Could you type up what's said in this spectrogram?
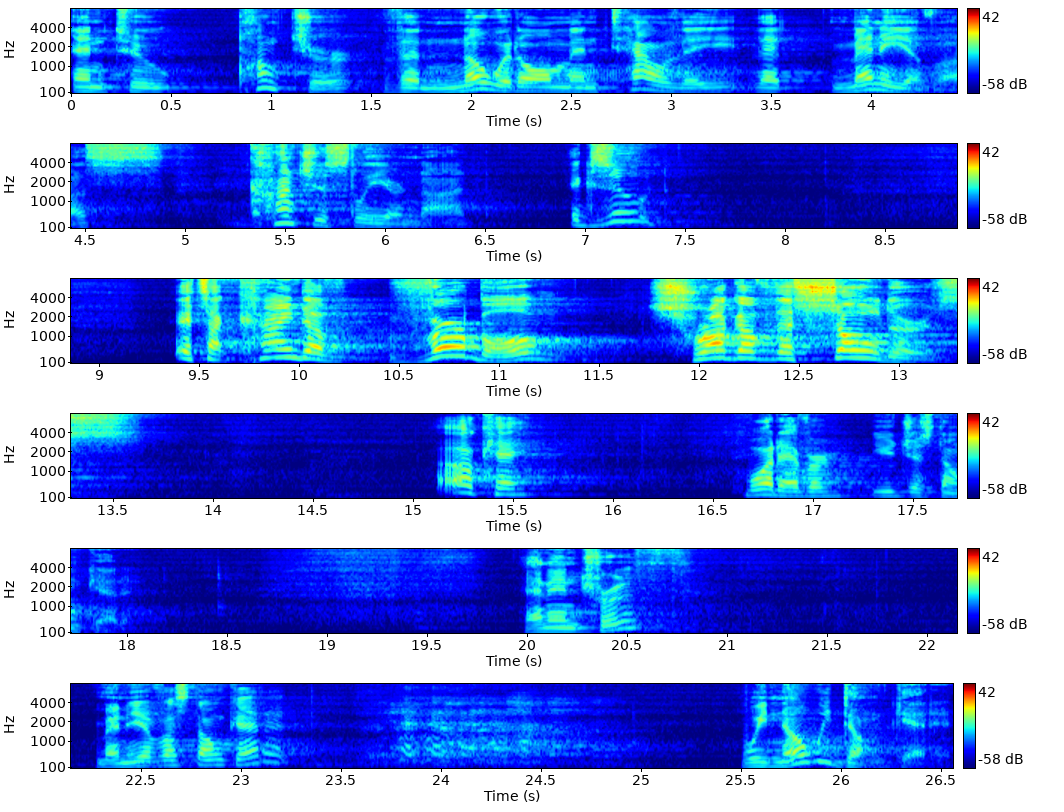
and to puncture the know it all mentality that many of us, consciously or not, exude. It's a kind of verbal shrug of the shoulders. Okay, whatever, you just don't get it. And in truth, many of us don't get it. We know we don't get it.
